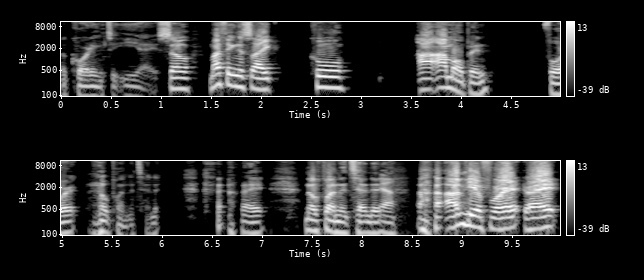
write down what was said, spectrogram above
according to EA. So my thing is like, cool, I- I'm open for it. No pun intended. right? No pun intended. Yeah. I'm here for it, right?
